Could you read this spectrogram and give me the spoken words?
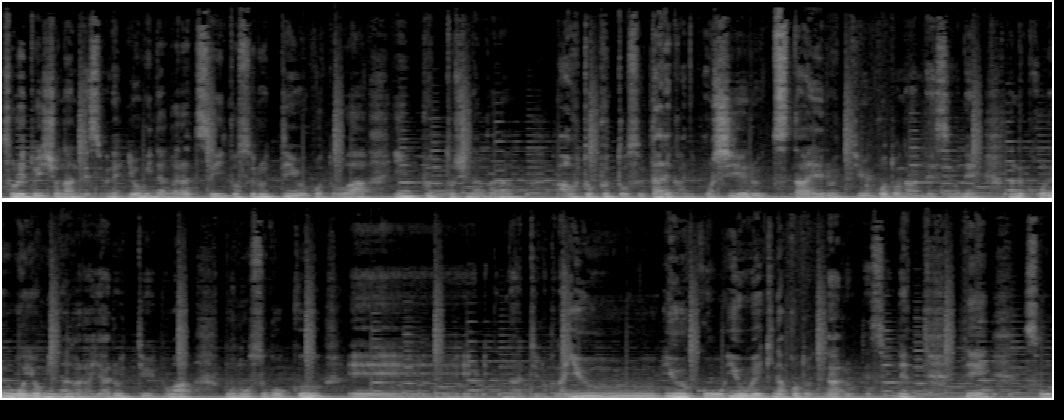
それと一緒なんですよね。読みながらツイートするっていうことはインプットしながらアウトプットをする誰かに教える伝えるっていうことなんですよね。なのでこれを読みながらやるっていうのはものすごく、えー、なんていうのかな有有効有益なことになるんですよね。でその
